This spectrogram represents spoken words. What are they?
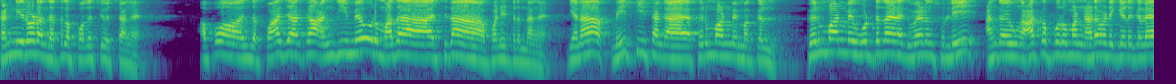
கண்ணீரோடு அந்த இடத்துல புதைச்சி வச்சாங்க. அப்போ இந்த பாஜக அங்கேயுமே ஒரு மத ஆட்சி தான் பண்ணிட்டு இருந்தாங்க. ஏன்னா மெய்த்தி சங்க பெரும்பான்மை மக்கள் பெரும்பான்மை ஓட்டு தான் எனக்கு வேணும்னு சொல்லி அங்கே இவங்க ஆக்கப்பூர்வமான நடவடிக்கை எடுக்கலை.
